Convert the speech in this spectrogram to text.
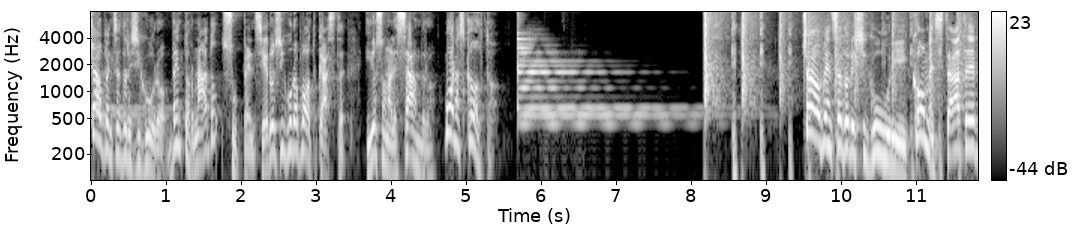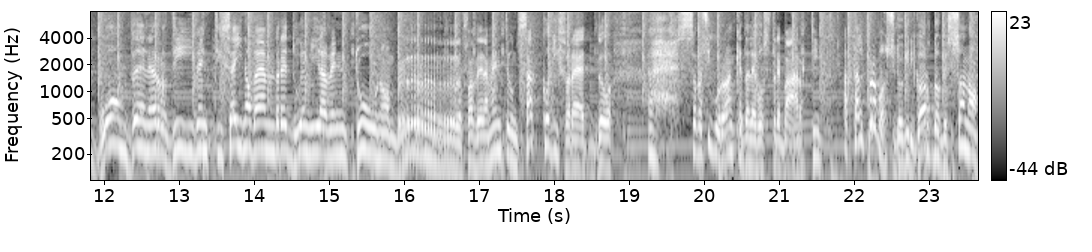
Ciao pensatore sicuro, bentornato su Pensiero Sicuro Podcast. Io sono Alessandro, buon ascolto. Ciao pensatori sicuri, come state? Buon venerdì 26 novembre 2021. Brrr, fa veramente un sacco di freddo. Sono sicuro anche dalle vostre parti. A tal proposito vi ricordo che sono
